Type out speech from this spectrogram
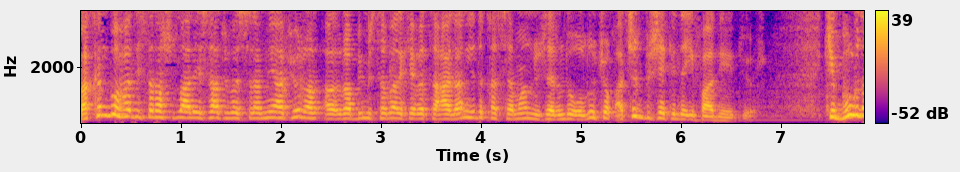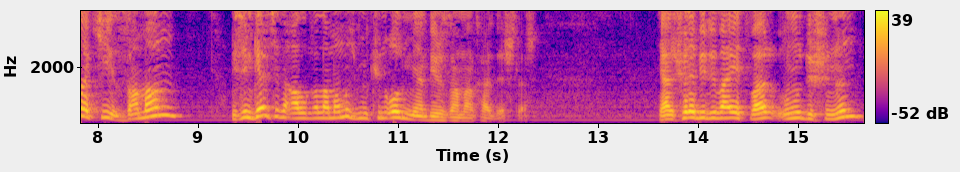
Bakın bu hadiste Resulullah Aleyhisselatü Vesselam ne yapıyor? Rabbimiz Tebareke ve Teala'nın yedi kat üzerinde olduğu çok açık bir şekilde ifade ediyor. Ki buradaki zaman bizim gerçekten algılamamız mümkün olmayan bir zaman kardeşler. Yani şöyle bir rivayet var, onu düşünün.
